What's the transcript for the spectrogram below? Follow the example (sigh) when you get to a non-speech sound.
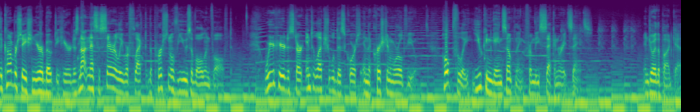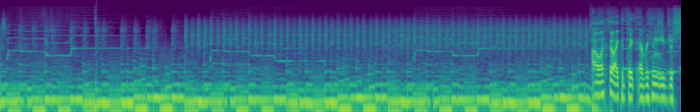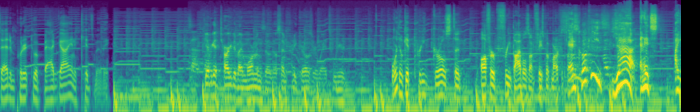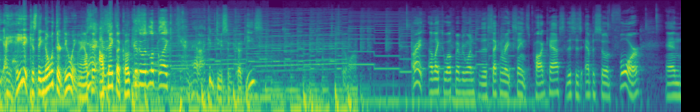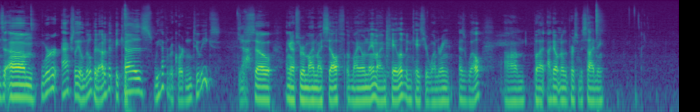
The conversation you're about to hear does not necessarily reflect the personal views of all involved. We're here to start intellectual discourse in the Christian worldview. Hopefully, you can gain something from these second rate saints. Enjoy the podcast. I like that I could take everything that you just said and put it to a bad guy in a kids movie. If you ever get targeted by Mormons, though, they'll send pretty girls your way. It's weird. Or they'll get pretty girls to offer free Bibles on Facebook Marketplace. And cookies. yeah, and it's I, I hate it because they know what they're doing. I mean, I'll, ta- I'll take the cookies. Because it would look like, yeah, man, I could do some cookies. It's been a while. All right, I'd like to welcome everyone to the Second Rate Saints podcast. This is episode four, and um, we're actually a little bit out of it because we haven't recorded in two weeks. Yeah. So I'm gonna have to remind myself of my own name. I'm Caleb, in case you're wondering as well. Um, but I don't know the person beside me.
